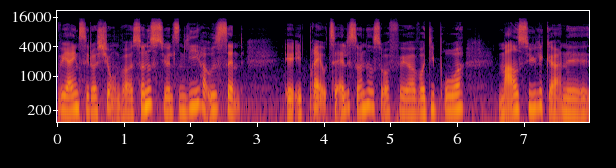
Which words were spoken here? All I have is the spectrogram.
Vi er i en situation, hvor Sundhedsstyrelsen lige har udsendt øh, et brev til alle sundhedsordfører, hvor de bruger meget sygeliggørende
